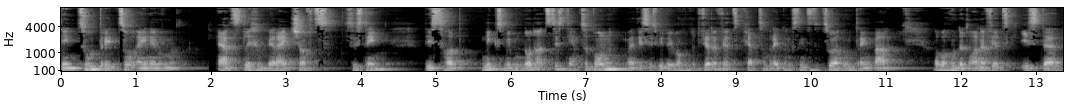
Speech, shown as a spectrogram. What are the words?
den Zutritt zu einem ärztlichen Bereitschaftssystem. Das hat nichts mit dem Notarztsystem zu tun, weil das ist wieder über 144, gehört zum Rettungsdienst dazu, untrennbar. Aber 141 ist der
